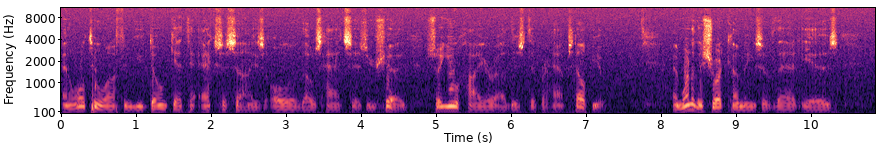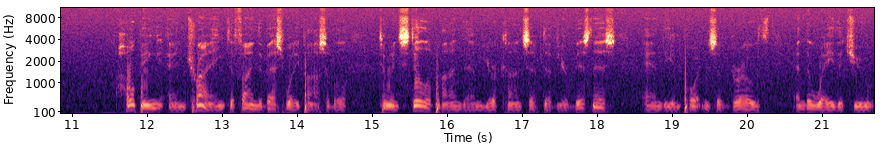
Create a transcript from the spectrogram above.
And all too often, you don't get to exercise all of those hats as you should, so you hire others to perhaps help you. And one of the shortcomings of that is hoping and trying to find the best way possible to instill upon them your concept of your business and the importance of growth and the way that you,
